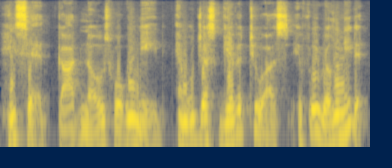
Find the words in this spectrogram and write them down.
He said, God knows what we need and will just give it to us if we really need it.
